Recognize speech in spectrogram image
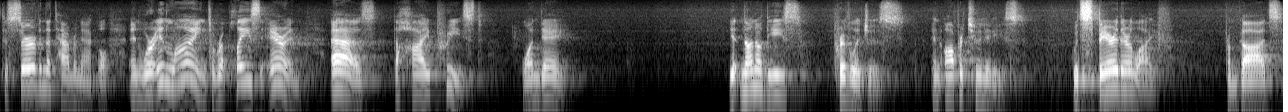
to serve in the tabernacle and were in line to replace Aaron as the high priest one day. Yet none of these privileges and opportunities would spare their life from God's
